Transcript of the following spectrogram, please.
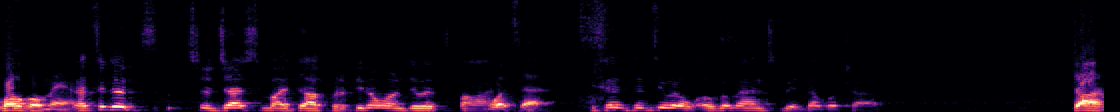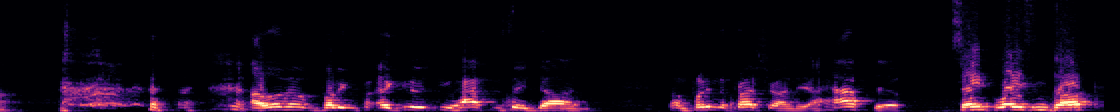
logo man. That's a good s- suggestion by Duck, but if you don't want to do it, it's fine. What's that? Since, since you had a logo man, it should be a double shot. Done. I love it putting. like, You have to say done. I'm putting the pressure on you. I have to. St. Blazing Duck,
